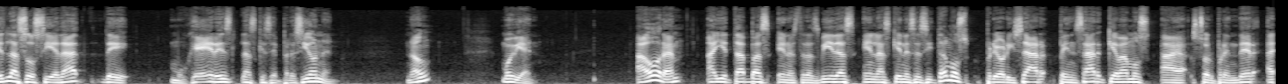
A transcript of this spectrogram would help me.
es la sociedad de mujeres las que se presionan. ¿No? Muy bien. Ahora, hay etapas en nuestras vidas en las que necesitamos priorizar, pensar que vamos a sorprender a,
